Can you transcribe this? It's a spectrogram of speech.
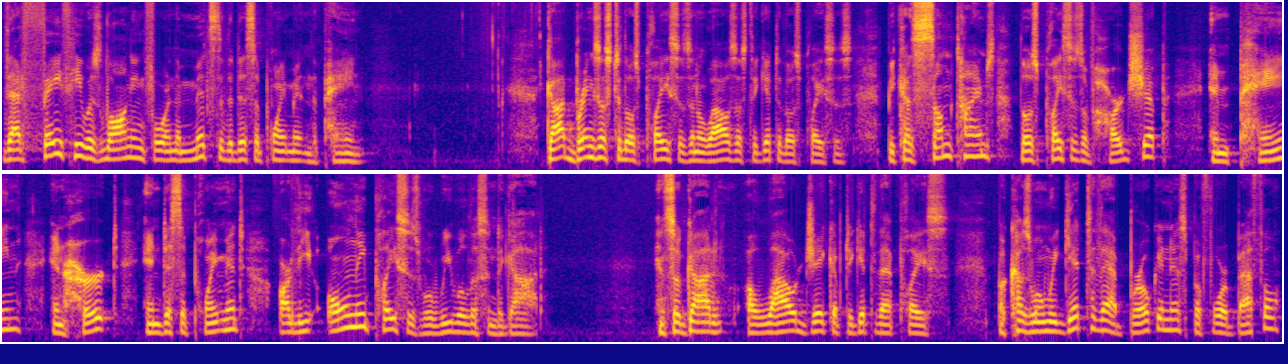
that faith he was longing for in the midst of the disappointment and the pain. God brings us to those places and allows us to get to those places because sometimes those places of hardship and pain and hurt and disappointment are the only places where we will listen to God. And so God allowed Jacob to get to that place because when we get to that brokenness before Bethel,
